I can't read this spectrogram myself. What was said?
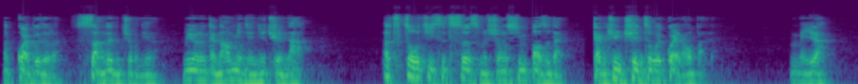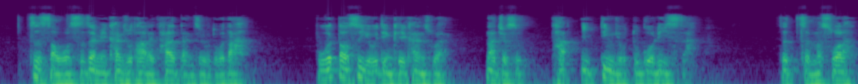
那怪不得了，上任九年了，没有人敢到他面前去劝他。那周记是吃了什么雄心豹子胆？敢去劝这位怪老板没了。至少我实在没看出他的，他的胆子有多大。不过倒是有一点可以看出来，那就是他一定有读过历史啊。这怎么说呢？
